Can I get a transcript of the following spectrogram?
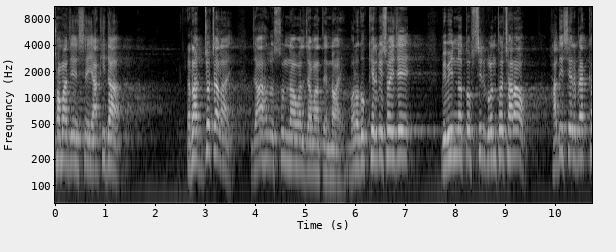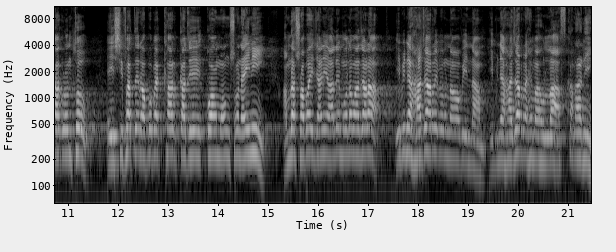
সমাজে সেই আকিদা রাজ্য চালায়, যা হলো সুন্নাওয়াল জামাতের নয়। বড় দুঃখের বিষয় যে, বিভিন্ন তফসির গ্রন্থ ছাড়াও, হাদিসের ব্যাখ্যা গ্রন্থ এই সিফাতের অপব্যাখ্যার কাজে কম অংশ নেয়নি। আমরা সবাই জানি আলে ওলামা যারা, ইবনে হাজার এবং নওয়াবির নাম, ইবনে হাজার রাহেমাহুল্লাহ আসকালানি।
